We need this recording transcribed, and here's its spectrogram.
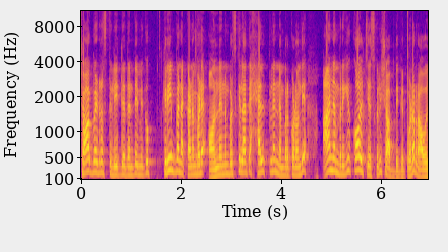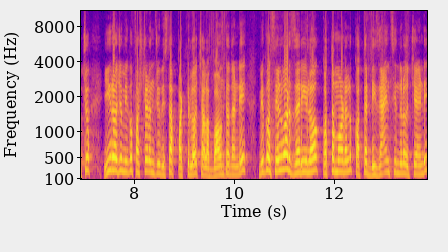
షాప్ అడ్రస్ తెలియట్లేదంటే మీకు స్క్రీన్ పైన కనబడే ఆన్లైన్ నెంబర్స్కి లేకపోతే హెల్ప్ లైన్ నెంబర్ కూడా ఉంది. ఆ నెంబర్కి కాల్ చేసుకుని షాప్ దగ్గర కూడా రావచ్చు. ఈ రోజు మీకు ఫస్ట్ ఐటమ్ చూపిస్తా. పట్టులో చాలా బాగుంటుందండి. మీకు సిల్వర్ జరీలో కొత్త మోడల్ కొత్త డిజైన్స్ ఇందులో వచ్చాయండి.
